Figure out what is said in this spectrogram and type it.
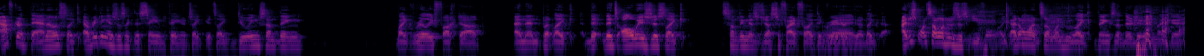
after Thanos, like everything is just like the same thing. It's like it's like doing something like really fucked up and then but like th- it's always just like something that's justified for like the greater Right. good. Like I just want someone who's just evil. Like I don't want someone who like thinks that they're doing like a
